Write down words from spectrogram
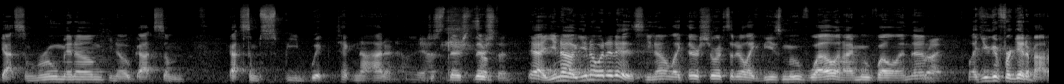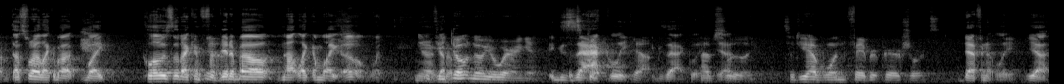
got some room in them, you know, got some got some speed wick technology. I don't know. Yeah, Just there's there's something. yeah, you know you know what it is. You know, like there's shorts that are like these move well, and I move well in them. Right. Like you can forget about them. That's what I like about like clothes that I can Yeah. forget about. Not like I'm like oh what you know. if you gotta- don't know you're wearing it. Exactly. Yeah. Exactly. yeah. Absolutely. So do you have one favorite pair of shorts? Definitely. Yeah.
